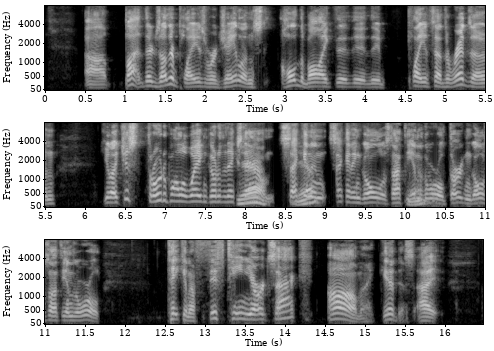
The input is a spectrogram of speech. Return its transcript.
Uh, but there's other plays where Jalen's hold the ball like the, the, the play inside the red zone. You're like, just throw the ball away and go to the next Yeah. down. Second Yeah. and second and goal is not the end of the world. Third and goal is not the end of the world. Taking a 15 yard sack. Oh my goodness. I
